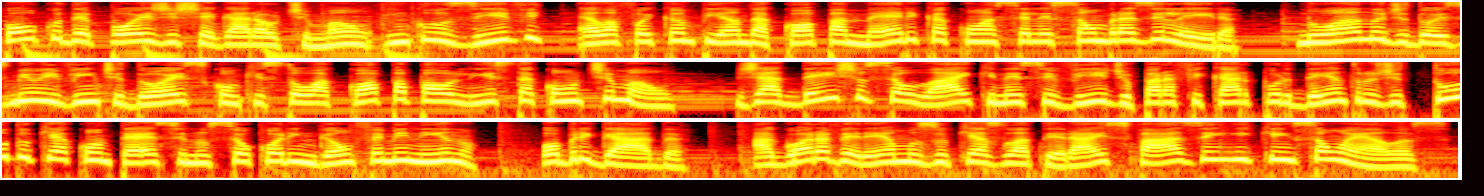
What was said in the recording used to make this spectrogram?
Pouco depois de chegar ao timão, inclusive, ela foi campeã da Copa América com a seleção brasileira. No ano de 2022 conquistou a Copa Paulista com o timão. Já deixe o seu like nesse vídeo para ficar por dentro de tudo o que acontece no seu Coringão feminino. Obrigada! Agora veremos o que as laterais fazem e quem são elas.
